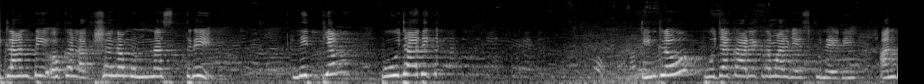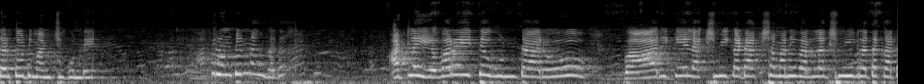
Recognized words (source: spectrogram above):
ఇట్లాంటి ఒక లక్షణం ఉన్న స్త్రీ నిత్యం పూజాది ఇంట్లో పూజా కార్యక్రమాలు చేసుకునేది అందరితోటి మంచిగా ఉండేది అక్కడ ఉంటున్నాం కదా. అట్లా ఎవరైతే ఉంటారో వారికే లక్ష్మీ కటాక్షం అని వరలక్ష్మి వ్రత కథ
